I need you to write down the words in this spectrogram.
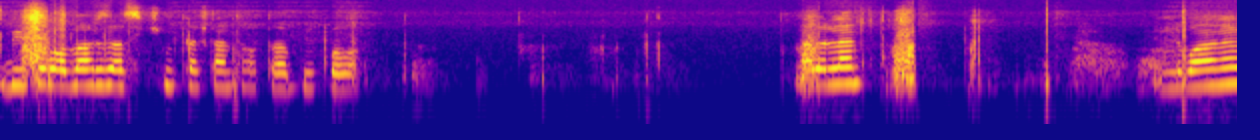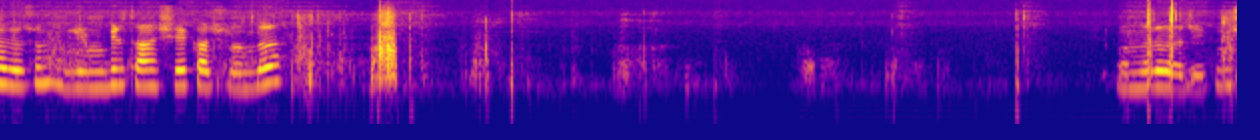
Büyük baba Allah rızası için birkaç tane tahta büyük baba. Ne haber lan? Şimdi bana ne veriyorsun? 21 tane şey karşılığında. Onları verecekmiş.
